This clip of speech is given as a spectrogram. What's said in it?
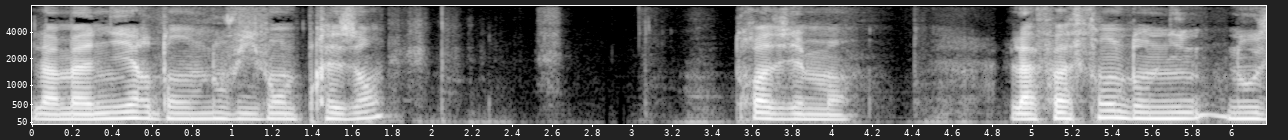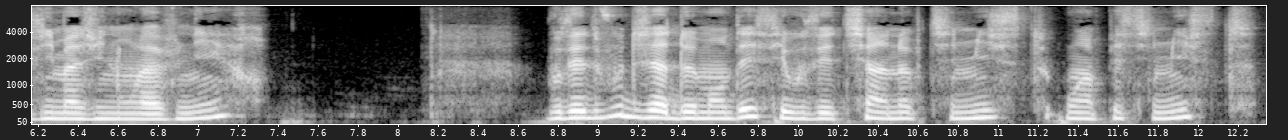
la manière dont nous vivons le présent. Troisièmement, la façon dont nous imaginons l'avenir. Vous êtes-vous déjà demandé si vous étiez un optimiste ou un pessimiste?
